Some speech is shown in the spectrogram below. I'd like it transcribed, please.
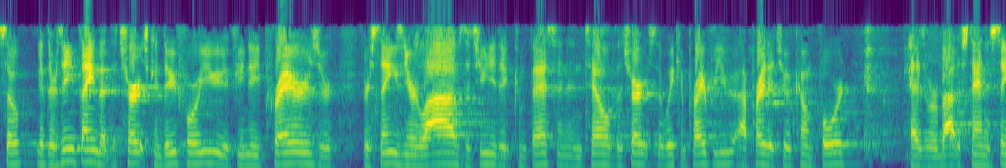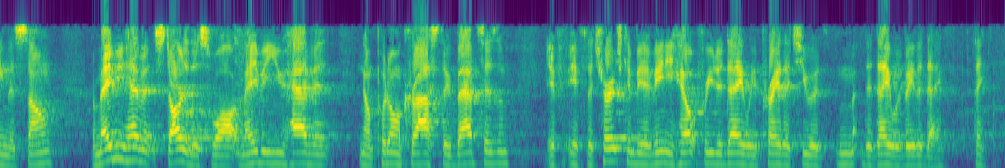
So if there's anything that the church can do for you, if you need prayers or there's things in your lives that you need to confess and, and tell the church that we can pray for you, I pray that you would come forward as we're about to stand and sing this song. Or maybe you haven't started this walk. Maybe you haven't you know, put on Christ through baptism. If, if the church can be of any help for you today, we pray that you would, the day would be the day. Thank you.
